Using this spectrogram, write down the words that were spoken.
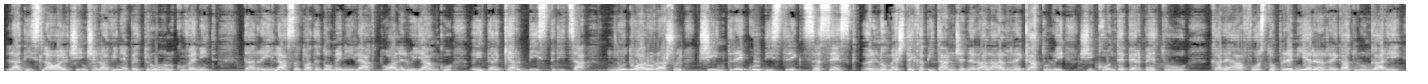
Ladislau al V-lea vine pe tronul cuvenit, dar îi lasă toate domeniile actuale lui Iancu, îi dă chiar Bistrița, nu doar orașul, ci întregul district săsesc. Îl numește capitan general al regatului și conte perpetu, care a fost o premieră în regatul Ungariei,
